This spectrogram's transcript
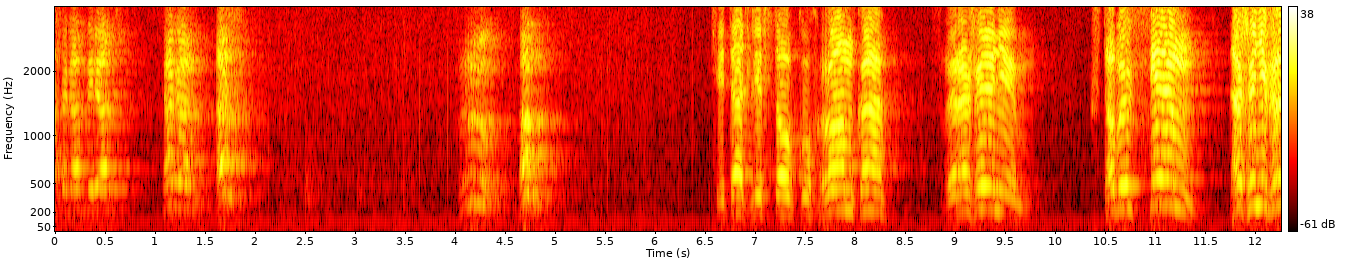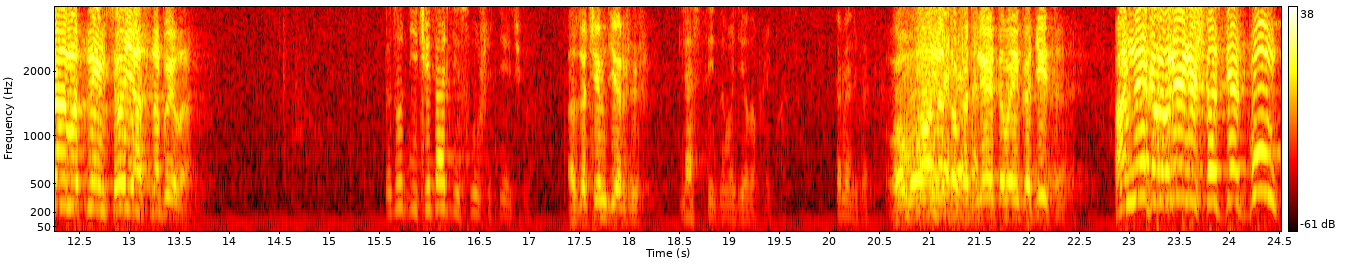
Два шага вперед. Шагом. Марш! Кругом! Читать листовку громко, с выражением, чтобы всем, даже неграмотным, все ясно было. Да тут ни читать, ни слушать нечего. А зачем держишь? Для стыдного дела припас. Давай, ребята. Во-во, она только для этого и годится. А мне говорили, что здесь бунт!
